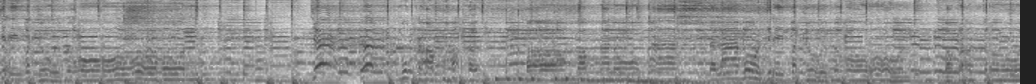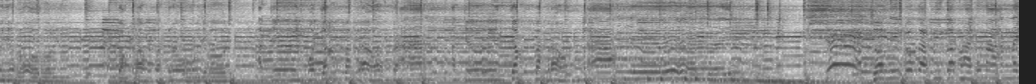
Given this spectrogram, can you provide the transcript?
จริว่าจุยโอนเจ้ามุกรอบบอกกับฮนุมาแต่ลาโมจริว่าจุยโอน ចង់បាត់ប្រោះប្រានអើយចេះช่วงนี้พบกับพี่กอบหนุมานนะ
